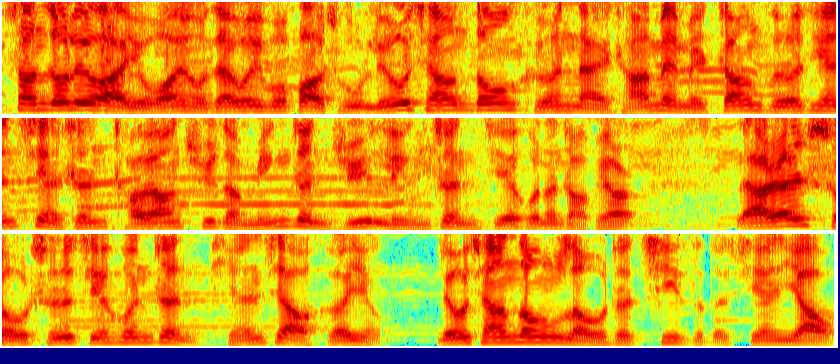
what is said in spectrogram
上周六啊，有网友在微博爆出刘强东和奶茶妹妹张泽天现身朝阳区的民政局领证结婚的照片儿。俩人手持结婚证，甜笑合影。刘强东搂着妻子的纤腰。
